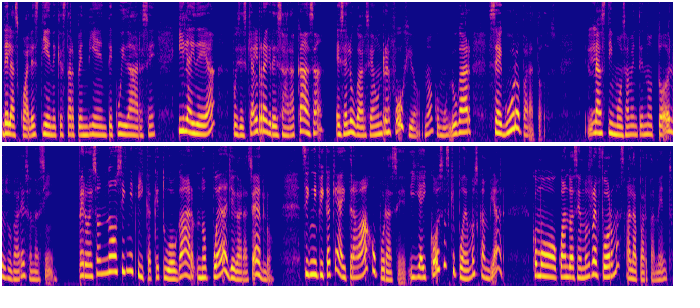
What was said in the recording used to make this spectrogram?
de las cuales tiene que estar pendiente, cuidarse. Y la idea, pues es que al regresar a casa, ese lugar sea un refugio, ¿no? Como un lugar seguro para todos. Lastimosamente no todos los hogares son así. Pero eso no significa que tu hogar no pueda llegar a serlo significa que hay trabajo por hacer y hay cosas que podemos cambiar, como cuando hacemos reformas al apartamento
